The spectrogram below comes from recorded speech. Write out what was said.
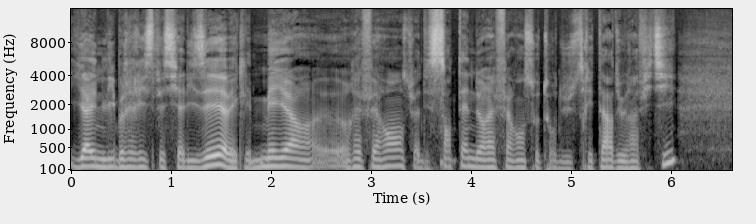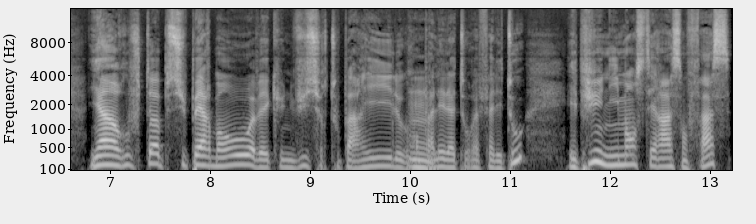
Il y a une librairie spécialisée avec les meilleures euh, références, tu as des centaines de références autour du street art, du graffiti. Il y a un rooftop superbe en haut avec une vue sur tout Paris, le Grand Mm. Palais, la Tour Eiffel et tout. Et puis une immense terrasse en face.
